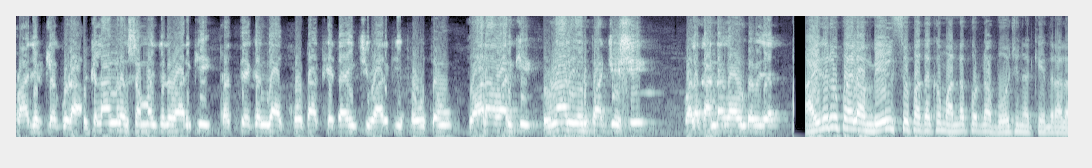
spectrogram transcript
ప్రాజెక్టులకు కూడా వికలాంగులకు సంబంధించిన వారికి ప్రత్యేకంగా కోటా కేటాయించి వారికి ప్రభుత్వం ద్వారా వారికి రుణాలు ఏర్పాటు చేసి వాళ్ళకి అండగా ఉండే విధంగా ఐదు రూపాయల మీల్స్ పథకం అన్నపూర్ణ భోజన కేంద్రాల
